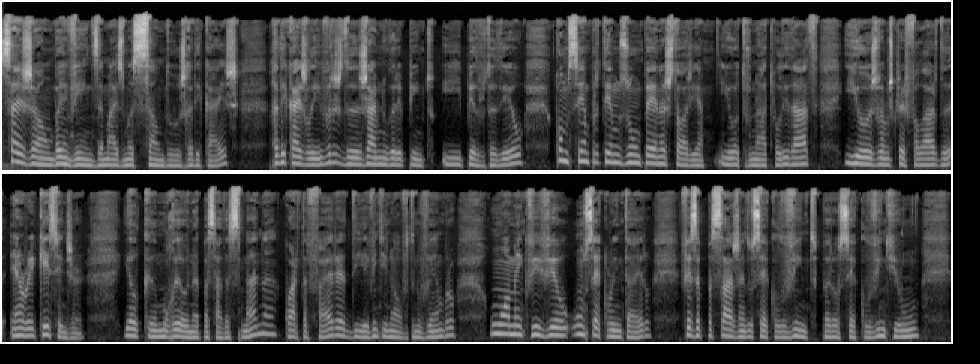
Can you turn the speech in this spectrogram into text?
Sejam bem-vindos a mais uma sessão dos Radicais. Radicais Livres, de Jaime Nogueira Pinto e Pedro Tadeu. Como sempre, temos um pé na história e outro na atualidade, e hoje vamos querer falar de Henry Kissinger. Ele que morreu na passada semana, quarta-feira, dia 29 de novembro, um homem que viveu um século inteiro, fez a passagem do século XX para o século XXI,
